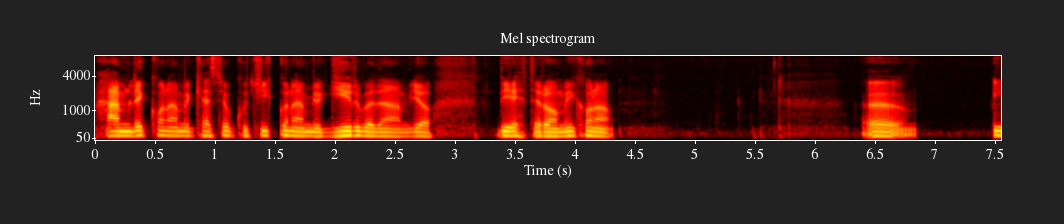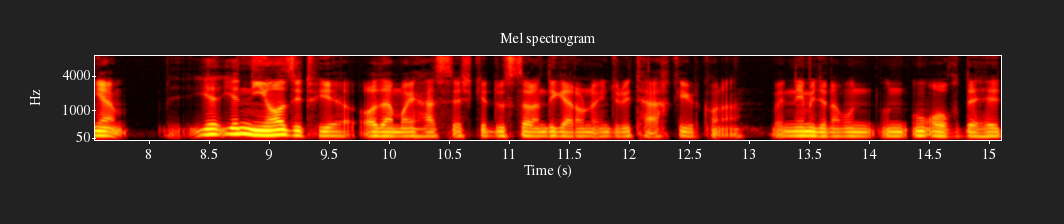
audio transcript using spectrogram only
حمله کنم به کسی رو کوچیک کنم یا گیر بدم یا بی احترامی کنم. میگم یه،, یه نیازی توی آدمایی هستش که دوست دارن دیگران رو اینجوری تحقیر کنن. و نمی‌دونم اون اون اون عقده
